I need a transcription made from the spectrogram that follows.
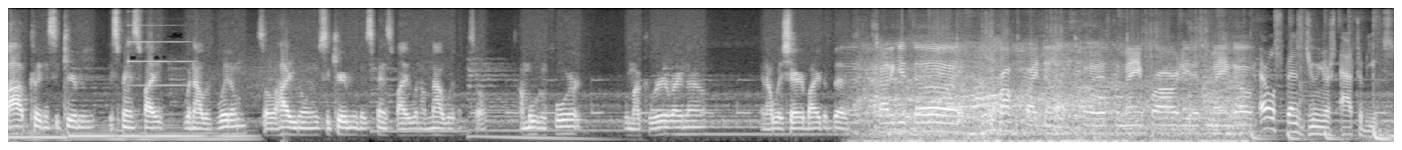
Bob couldn't secure me the Spence fight when I was with him. So how you gonna secure me the Spence fight when I'm not with him? So I'm moving forward with my career right now, and I wish everybody the best. Try to get the Crawford fight done. So that's the main priority. That's the main goal. Errol Spence Jr.'s attributes.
